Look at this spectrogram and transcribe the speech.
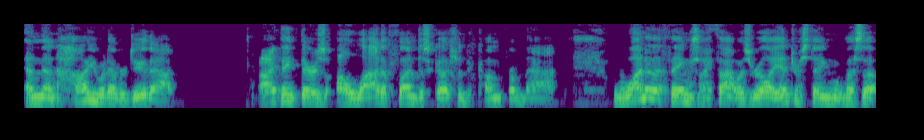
and then how you would ever do that. I think there's a lot of fun discussion to come from that. One of the things I thought was really interesting was a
